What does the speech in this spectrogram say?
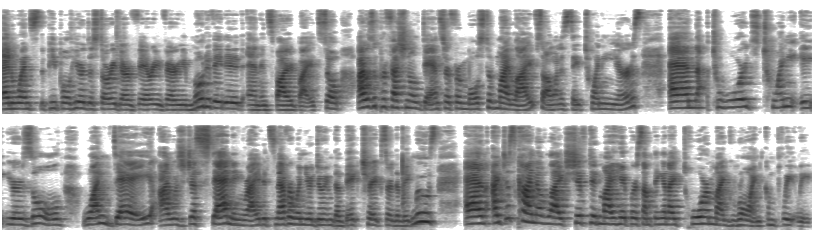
And once the people hear the story, they're very, very motivated and inspired by it. So I was a professional dancer for most of my life. So I want to say 20 years. And towards 28 years old, one day I was just just standing, right? It's never when you're doing the big tricks or the big moves. And I just kind of like shifted my hip or something and I tore my groin completely.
